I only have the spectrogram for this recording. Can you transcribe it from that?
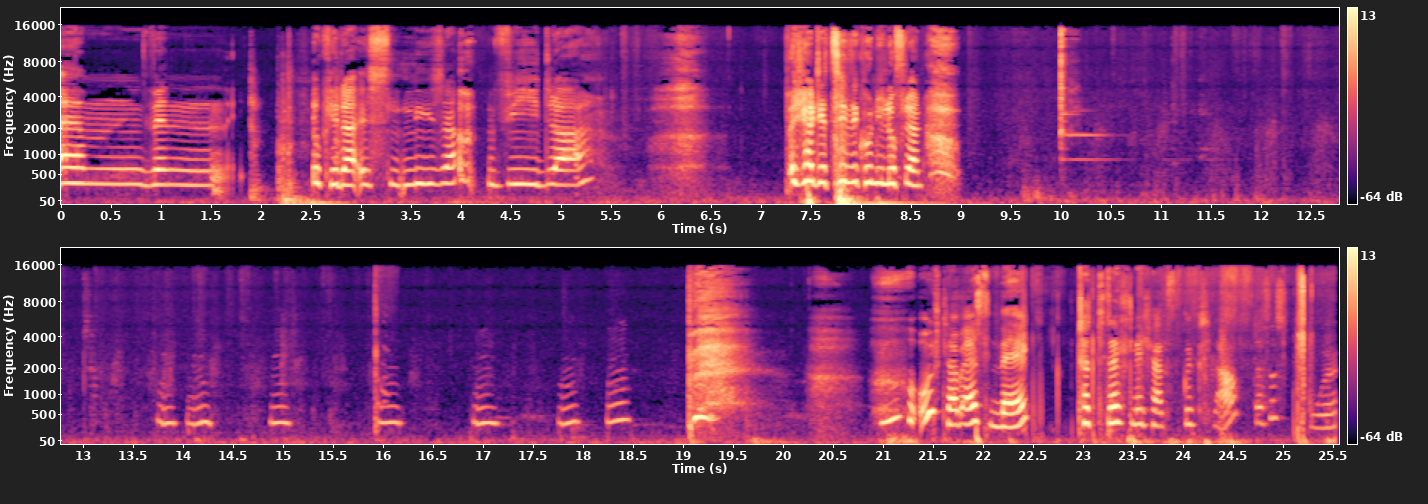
Ähm, wenn. Okay, da ist Lisa wieder. Ich halte jetzt 10 Sekunden die Luft an. Oh, ich glaube, er ist weg. Tatsächlich hat es geklappt. Das ist cool.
